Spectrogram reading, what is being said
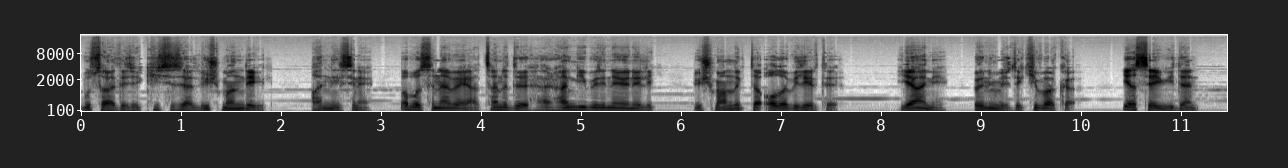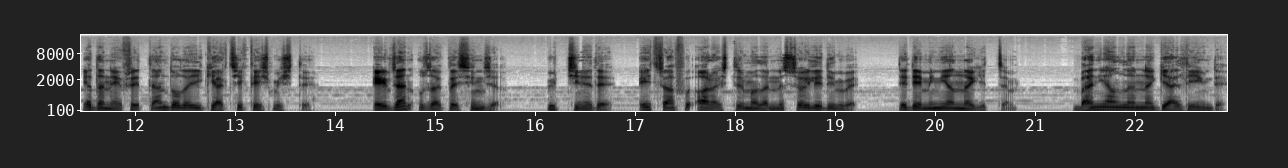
bu sadece kişisel düşman değil, annesine, babasına veya tanıdığı herhangi birine yönelik düşmanlık da olabilirdi. Yani önümüzdeki vaka ya sevgiden ya da nefretten dolayı gerçekleşmişti. Evden uzaklaşınca üç cine de etrafı araştırmalarını söyledim ve dedemin yanına gittim. Ben yanlarına geldiğimde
